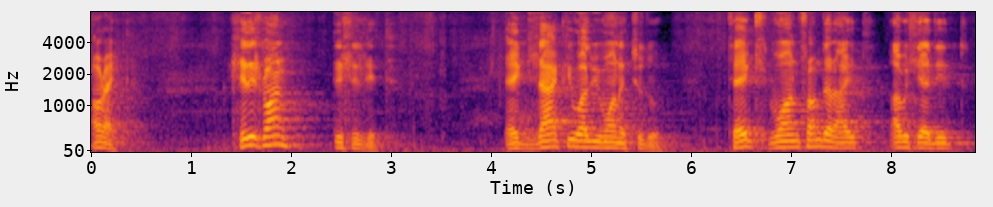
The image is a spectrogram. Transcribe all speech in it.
All right. See this one? This is it. Exactly what we wanted to do. Take one from the right. Obviously, I did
